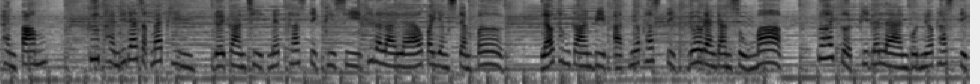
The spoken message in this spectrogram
แผ่นปั๊ม คือแผ่นที่ได้จากแม่พิมพ์ โดยการฉีดเม็ดพลาสติก PC ที่ละลายแล้วไปยังสแตมเปอร์ แล้วทำการบีบอัดเนื้อพลาสติกด้วยแรงดันสูงมาก เพื่อให้เกิดพิษและแลนบนเนื้อพลาสติก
